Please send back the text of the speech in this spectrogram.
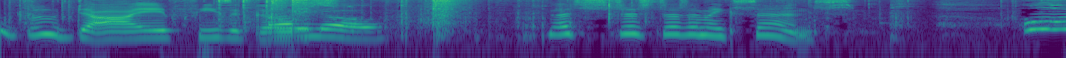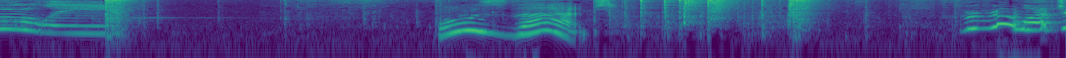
would Boo die if he's a ghost? I know. That just doesn't make sense. What was that? Watch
